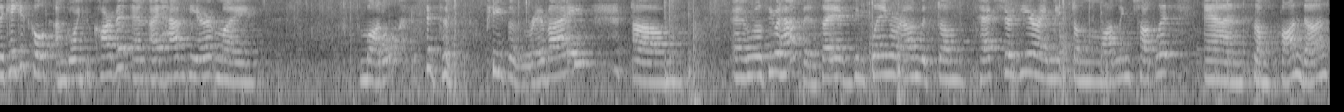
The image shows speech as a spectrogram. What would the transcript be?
The cake is cold. I'm going to carve it and I have here my model. It's a piece of ribeye. Um, and we'll see what happens. I've been playing around with some texture here. I mixed some modeling chocolate and some fondant.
